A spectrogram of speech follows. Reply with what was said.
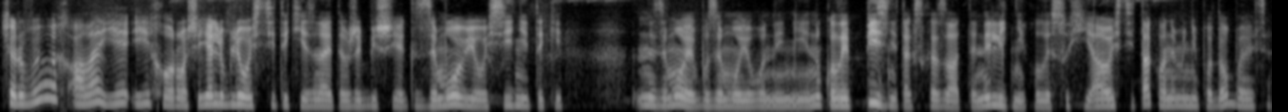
червивих, але є і хороші. Я люблю ось ці такі, знаєте, вже більш як зимові, осінні такі. Не зимові, бо зимою вони ні. Ну, коли пізні, так сказати, не літні, коли сухі. А ось ці так вони мені подобаються.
